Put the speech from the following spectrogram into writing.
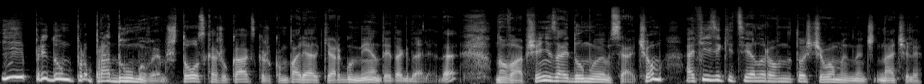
и придум, пр- продумываем, что скажу, как скажу, в порядке, аргументы и так далее. Да? Но вообще не задумываемся о чем? О физике тела, ровно то, с чего мы нач- начали.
